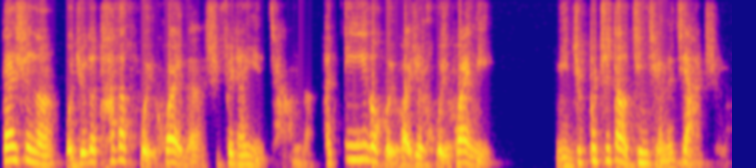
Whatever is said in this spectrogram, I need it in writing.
但是呢，我觉得它的毁坏的是非常隐藏的。它第一个毁坏就是毁坏你，你就不知道金钱的价值了。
